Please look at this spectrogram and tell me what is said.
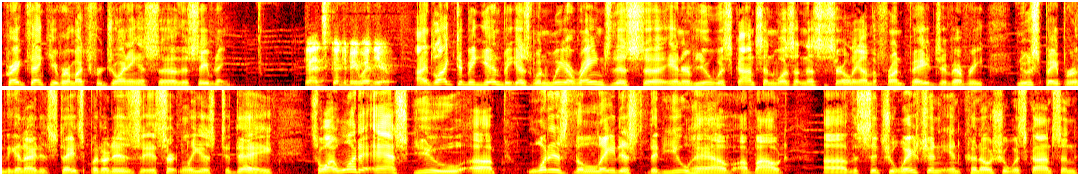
Craig, thank you very much for joining us this evening. Yeah, it's good to be with you. I'd like to begin because when we arranged this uh, interview, Wisconsin wasn't necessarily on the front page of every newspaper in the United States, but it is. It certainly is today. So I want to ask you, uh, what is the latest that you have about uh, the situation in Kenosha, Wisconsin,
